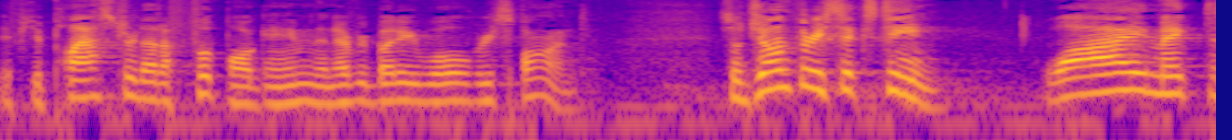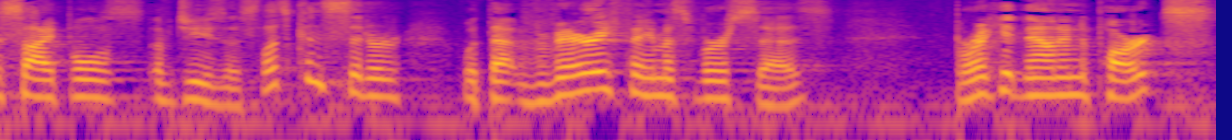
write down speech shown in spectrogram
if you plaster it at a football game, then everybody will respond. So John 3:16, why make disciples of Jesus? Let's consider what that very famous verse says, break it down into parts,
